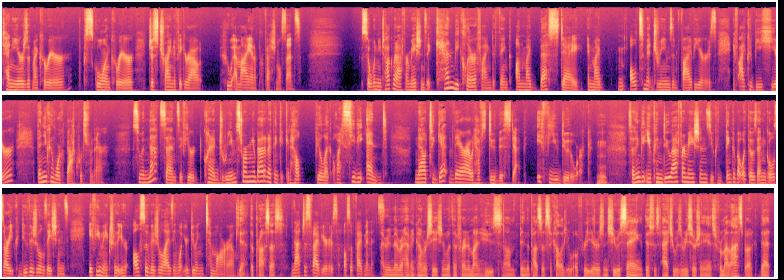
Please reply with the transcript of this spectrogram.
ten years of my career, school and career, just trying to figure out who am I in a professional sense. So when you talk about affirmations, it can be clarifying to think on my best day in my ultimate dreams in five years, if I could be here, then you can work backwards from there. So in that sense, if you're kind of dreamstorming about it, I think it can help feel like, oh, I see the end. Now to get there, I would have to do this step if you do the work. So I think that you can do affirmations, you can think about what those end goals are, you can do visualizations if you make sure that you're also visualizing what you're doing tomorrow. Yeah, the process. Not just five years, also five minutes. I remember having a conversation with a friend of mine who's um, been in the positive psychology world for years, and she was saying this was actually was researching this for my last book that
